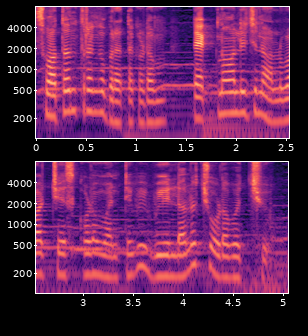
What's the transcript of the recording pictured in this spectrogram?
స్వతంత్రంగా బ్రతకడం టెక్నాలజీని అలవాటు చేసుకోవడం వంటివి వీళ్ళలో చూడవచ్చు.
